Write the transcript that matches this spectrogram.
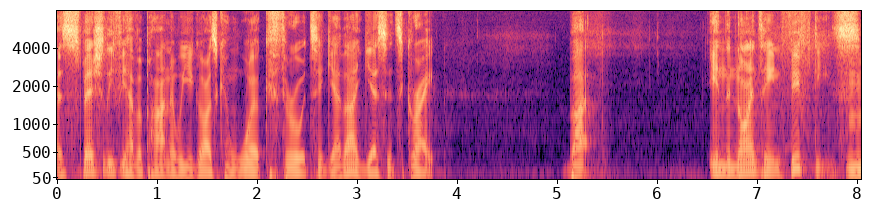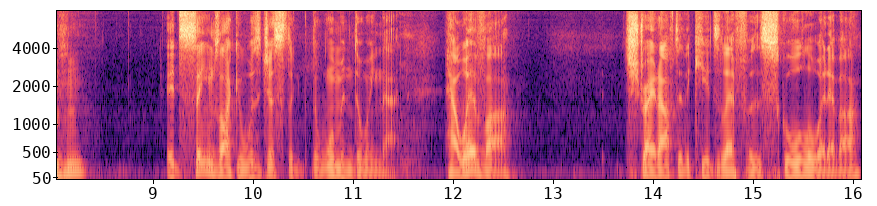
especially if you have a partner where you guys can work through it together, yes, it's great. But in the 1950s, Mm-hmm. It seems like it was just the, the woman doing that. However, straight after the kids left for the school or whatever,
